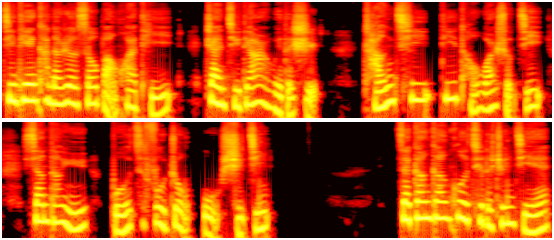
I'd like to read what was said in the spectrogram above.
今天看到热搜榜话题占据第二位的是：长期低头玩手机，相当于脖子负重五十斤。在刚刚过去的春节，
